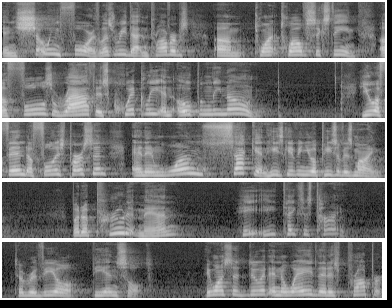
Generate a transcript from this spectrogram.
in showing forth. Let's read that in Proverbs um, 12 16. A fool's wrath is quickly and openly known. You offend a foolish person, and in one second, he's giving you a piece of his mind. But a prudent man, he, he takes his time to reveal the insult. He wants to do it in a way that is proper.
